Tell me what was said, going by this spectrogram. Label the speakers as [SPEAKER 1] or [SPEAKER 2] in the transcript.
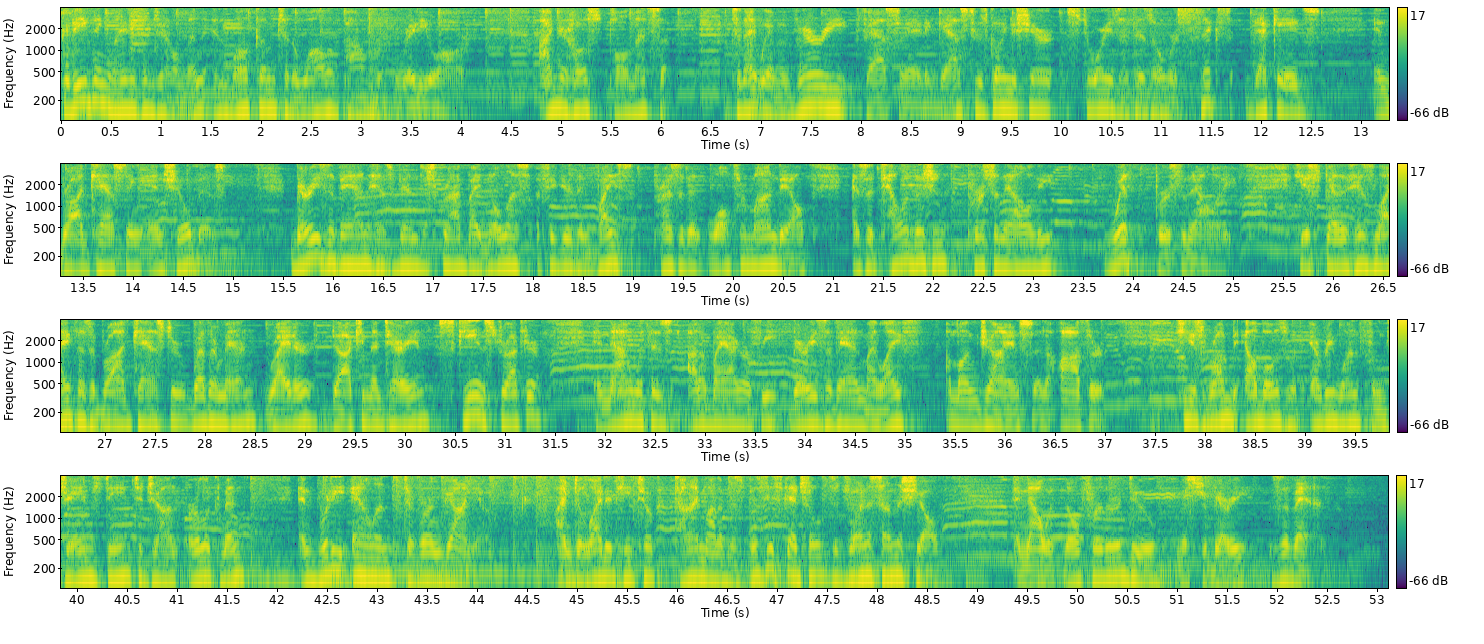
[SPEAKER 1] Good evening, ladies and gentlemen, and welcome to the Wall of Power Radio Hour. I'm your host, Paul Metsa. Tonight we have a very fascinating guest who's going to share stories of his over six decades in broadcasting and showbiz. Barry ZeVan has been described by no less a figure than Vice President Walter Mondale as a television personality with personality. He has spent his life as a broadcaster, weatherman, writer, documentarian, ski instructor, and now with his autobiography, Barry ZeVan, My Life Among Giants, an author. He has rubbed elbows with everyone from James Dean to John Ehrlichman and Woody Allen to Verne Gagne. I'm delighted he took time out of his busy schedule to join us on the show. And now, with no further ado, Mr. Barry ZeVan.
